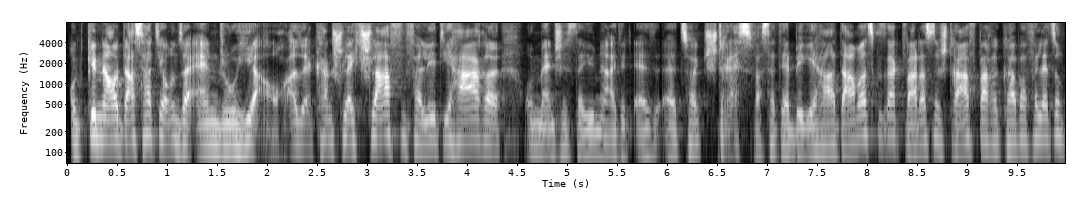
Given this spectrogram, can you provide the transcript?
Und genau das hat ja unser Andrew hier auch. Also er kann schlecht schlafen, verliert die Haare und Manchester United erzeugt Stress. Was hat der BGH damals gesagt? War das eine strafbare Körperverletzung?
